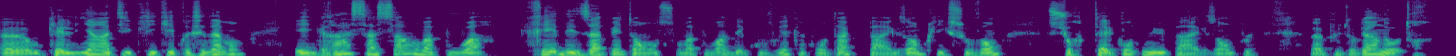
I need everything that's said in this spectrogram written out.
euh, ou quel lien a-t-il cliqué précédemment. Et grâce à ça, on va pouvoir créer des appétences. On va pouvoir découvrir qu'un contact, par exemple, clique souvent sur tel contenu, par exemple, euh, plutôt qu'un autre.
